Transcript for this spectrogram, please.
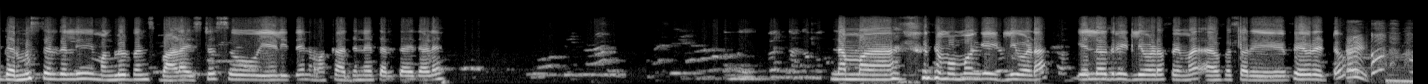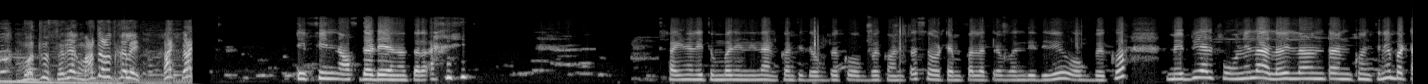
ಧರ್ಮಸ್ಥಳದಲ್ಲಿ ಮಂಗಳೂರು ಬನ್ಸ್ ಬಹಳ ಇಷ್ಟ ಸೊ ಹೇಳಿದ್ದೆ ನಮ್ಮ ಅಕ್ಕ ಅದನ್ನೇ ತರ್ತಾ ಇದ್ದಾಳೆ. ನಮ್ಮ ನಮ್ಮಮ್ಮಂಗೆ ಇಡ್ಲಿ ವಡ ಎಲ್ಲಾದ್ರೂ idli vada famous sorry favourite ಮೊದ್ಲು ಸರಿಯಾಗಿ ಮಾತಾಡೋದ್ ಕಲಿ. ಟಿಫಿನ್ ಆಫ್ ದ ಡೇ ಅನ್ನೋ ತರ. ಫೈನಲಿ ತುಂಬಾ ದಿನದಿಂದ ಅನ್ಕೊಂತಿದ್ದೆ, ಹೋಗ್ಬೇಕು ಹೋಗ್ಬೇಕು ಅಂತ. ಸೊ ಟೆಂಪಲ್ ಹತ್ರ ಬಂದಿದೀವಿ ಹೋಗ್ಬೇಕು. ಮೇ ಬಿ ಅಲ್ಲಿ ಫೋನ್ ಎಲ್ಲ ಅಲೋ ಇಲ್ಲ ಅಂತ ಅನ್ಕೊಂತೀನಿ ಬಟ್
